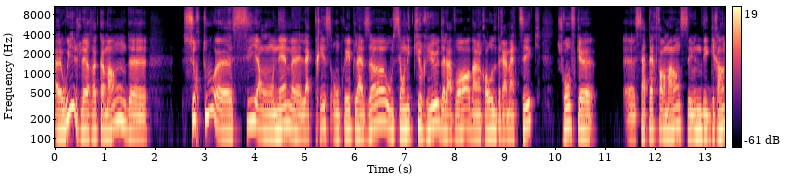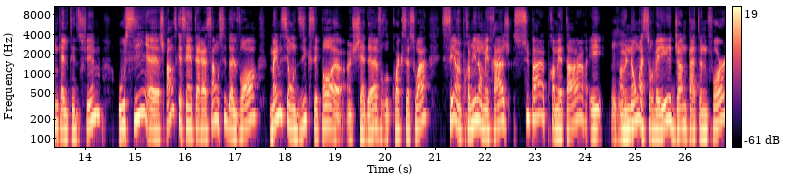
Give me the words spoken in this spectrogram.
Euh, oui, je le recommande. Surtout si on aime l'actrice Aubrey Plaza ou si on est curieux de la voir dans un rôle dramatique. Je trouve que sa performance, c'est une des grandes qualités du film. Aussi, euh, je pense que c'est intéressant aussi de le voir, même si on dit que c'est pas euh, un chef-d'œuvre ou quoi que ce soit, c'est un premier long métrage super prometteur et mm-hmm. un nom à surveiller, John Patton Ford.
